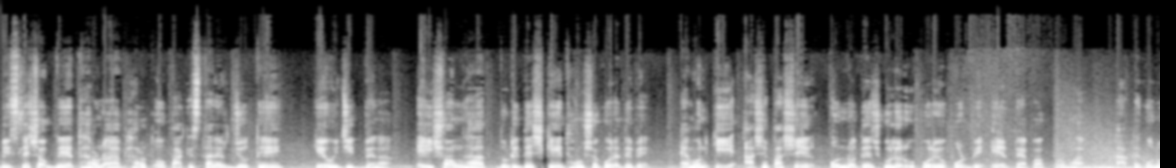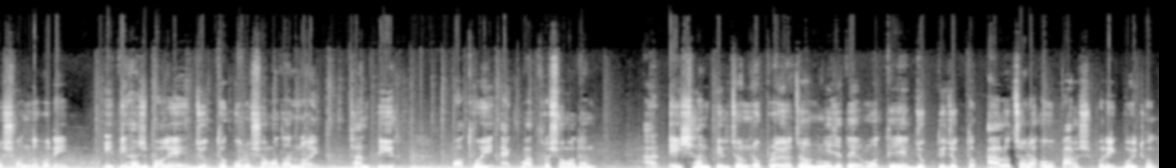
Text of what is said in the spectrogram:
বিশ্লেষকদের ধারণা ভারত ও পাকিস্তানের যুদ্ধে কেউই জিতবে না। এই সংঘাত দুটি দেশকেই ধ্বংস করে দেবে। এমনকি আশেপাশের অন্য দেশগুলোর উপরেও পড়বে এর ব্যাপক প্রভাব। তাতে কোনো সন্দেহ নেই। ইতিহাস বলে যুদ্ধ কোনো সমাধান নয়। শান্তির পথই একমাত্র সমাধান। আর এই শান্তির জন্য প্রয়োজন নিজেদের মধ্যে যুক্তিযুক্ত আলোচনা ও পারস্পরিক বৈঠক।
